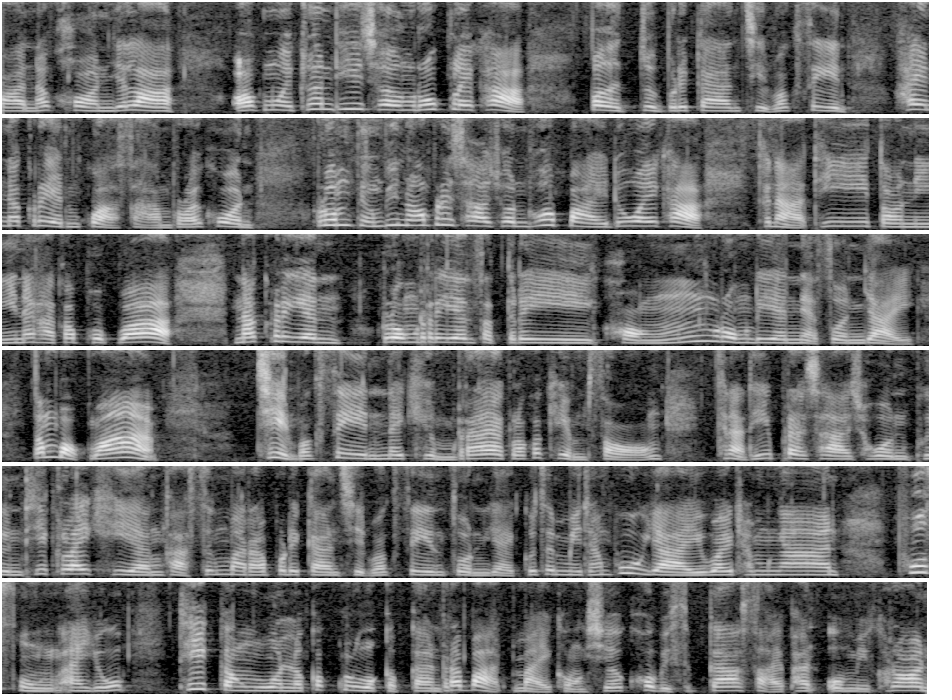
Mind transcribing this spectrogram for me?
บาลนครยะลา ออกหน่วยเคลื่อนที่เชิงรุกเลยค่ะ เปิดจุดบริการฉีดวัคซีนให้นักเรียนกว่า 300 คน รวมถึงพี่น้องประชาชนทั่วไปด้วยค่ะ ขณะที่ตอนนี้นะคะก็พบว่านักเรียนโรงเรียนสตรีของโรงเรียนเนี่ยส่วนใหญ่ต้องบอกว่า ฉีดวัคซีนในเข็มแรกแล้วก็เข็ม 2 ขณะที่ประชาชนพื้นที่ใกล้เคียงค่ะ ซึ่งมารับบริการฉีดวัคซีนส่วนใหญ่ก็จะมีทั้งผู้ใหญ่วัยทำงาน ผู้สูงอายุที่กังวลแล้วก็กลัวกับการระบาดใหม่ของเชื้อโควิด -19 สายพันธุ์โอมิครอน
